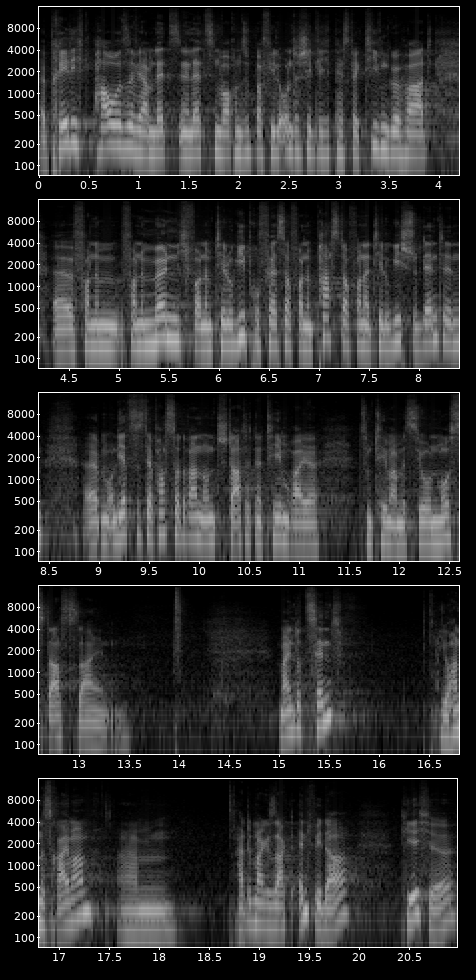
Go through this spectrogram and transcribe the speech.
äh, Predigtpause. Wir haben in den letzten Wochen super viele unterschiedliche Perspektiven gehört, äh, von einem, von einem Mönch, von einem Theologieprofessor, von einem Pastor, von einer Theologiestudentin. Ähm, und jetzt ist der Pastor dran und startet eine Themenreihe zum Thema Mission. Muss das sein? Mein Dozent, Johannes Reimer, ähm, hat immer gesagt, entweder Kirche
